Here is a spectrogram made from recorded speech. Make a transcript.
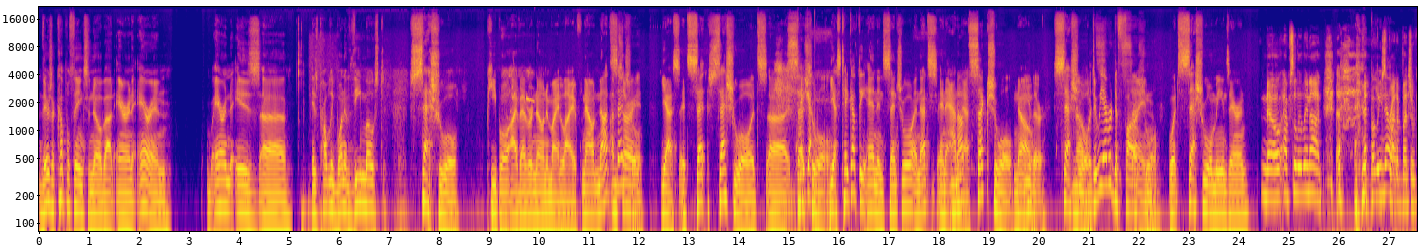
there's a couple things to know about Aaron. Aaron, Aaron is uh, is probably one of the most sexual people I've ever known in my life. Now, not I'm sexual. sorry. Yes, it's se- sexual. It's uh, take out- Sexual. yes, take out the N in sensual, and that's an add Not sexual No. either. Sexual. No, Did we ever define sexual. what sexual means, Aaron? No, absolutely not. But we just know. brought a bunch of.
